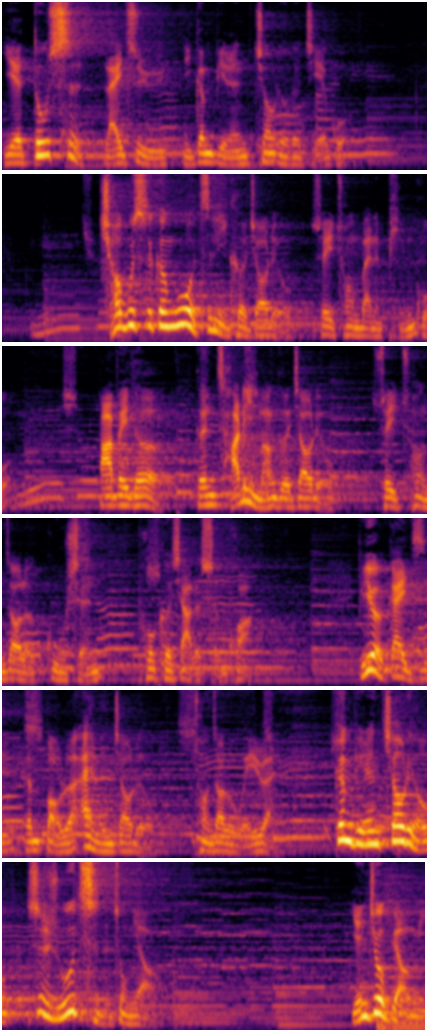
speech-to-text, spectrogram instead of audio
也都是来自于你跟别人交流的结果。乔布斯跟沃兹尼克交流，所以创办了苹果；巴菲特跟查理芒格交流，所以创造了股神扑克下的神话；比尔盖茨跟保罗艾伦交流，创造了微软。跟别人交流是如此的重要。研究表明，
